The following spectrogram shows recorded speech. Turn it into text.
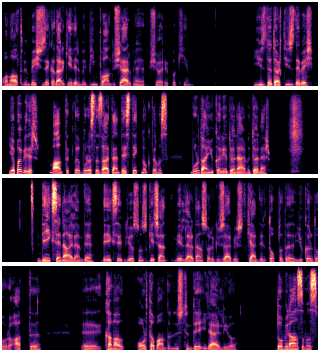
16.500'e kadar gelir mi? 1000 puan düşer mi? Şöyle bakayım. %4, %5 yapabilir. Mantıklı. Burası da zaten destek noktamız. Buradan yukarıya döner mi? Döner. DX'e ne alemde? DX'e biliyorsunuz geçen verilerden sonra güzel bir kendini topladı. Yukarı doğru attı. Ee, kanal orta bandının üstünde ilerliyor. Dominansımız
